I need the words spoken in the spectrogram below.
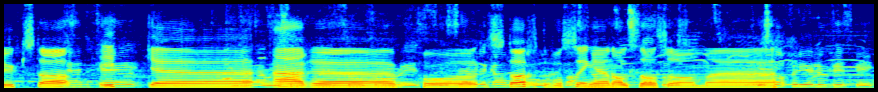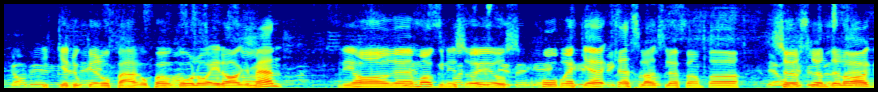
Dukstad ikke er på start. Vossingen, altså, som ikke dukker opp her oppe på Gålå i dag. Men vi har eh, Magnus Øyås Håbrekke, kretslagsløperen fra Sør-Trøndelag,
